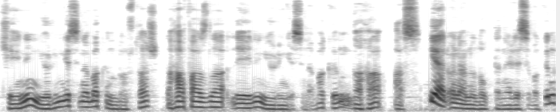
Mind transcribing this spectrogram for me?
K'nin yörüngesine bakın dostlar. Daha fazla L'nin yörüngesine bakın daha az. Diğer önemli nokta neresi bakın?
